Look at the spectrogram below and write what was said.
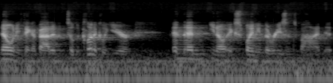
know anything about it until the clinical year and then you know explaining the reasons behind it.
